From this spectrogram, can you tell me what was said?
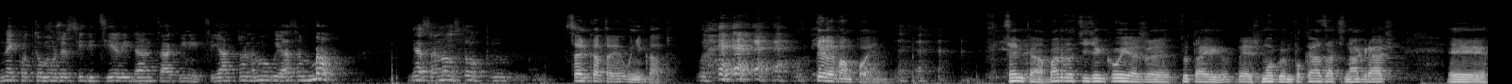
neko to može sidi cijeli dan takvinici, ja to ne mogu, ja sam brr, ja sam non stop Senka to jest unikat. Tyle wam powiem. Senka, bardzo Ci dziękuję, że tutaj, wiesz, mogłem pokazać, nagrać. Yy,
